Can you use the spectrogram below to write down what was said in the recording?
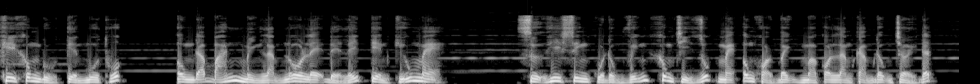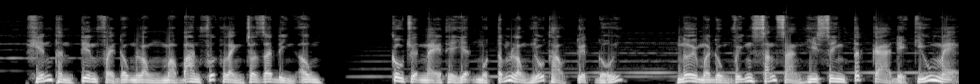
khi không đủ tiền mua thuốc, ông đã bán mình làm nô lệ để lấy tiền cứu mẹ. Sự hy sinh của Đồng Vĩnh không chỉ giúp mẹ ông khỏi bệnh mà còn làm cảm động trời đất, khiến thần tiên phải động lòng mà ban phước lành cho gia đình ông. Câu chuyện này thể hiện một tấm lòng hiếu thảo tuyệt đối, nơi mà Đồng Vĩnh sẵn sàng hy sinh tất cả để cứu mẹ.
